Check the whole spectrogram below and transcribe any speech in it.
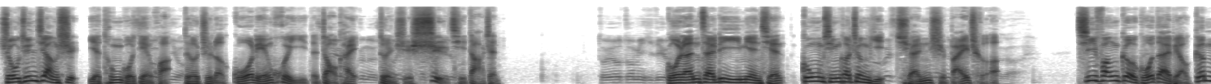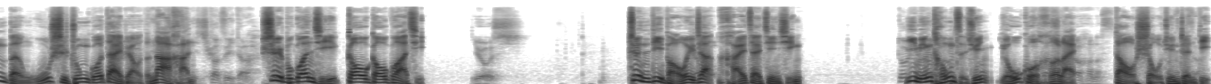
守军将士也通过电话得知了国联会议的召开，顿时士气大振。果然，在利益面前，公平和正义全是白扯。西方各国代表根本无视中国代表的呐喊，事不关己，高高挂起。阵地保卫战还在进行。一名童子军游过河来，到守军阵地，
